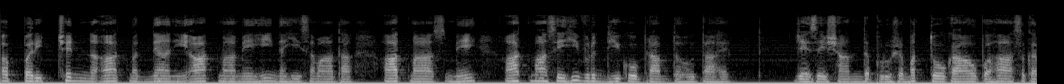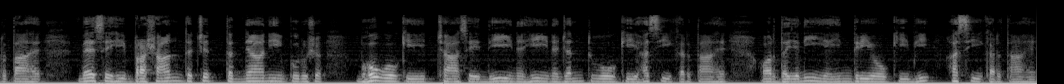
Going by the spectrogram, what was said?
अपरिच्छिन्न आत्मज्ञानी आत्मा में ही नहीं समाता। आत्मा में, आत्मा से ही वृद्धि को प्राप्त होता है। जैसे शांत पुरुष मत्तों का उपहास करता है, वैसे ही प्रशांत चित्त ज्ञानी पुरुष भोगों की इच्छा से दीनहीन जंतुओं की हँसी करता है और दयनीय इंद्रियों की भी हँसी करता है।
